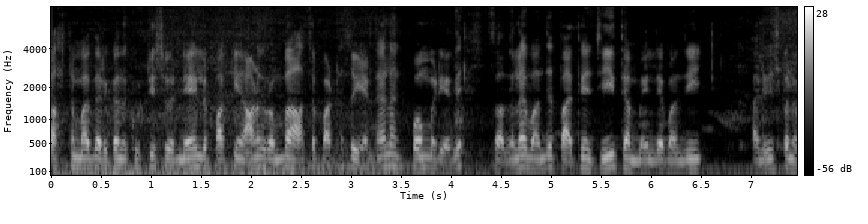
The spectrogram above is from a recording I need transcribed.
கஷ்டமாக தான் இருக்குது அந்த குட்டி சூர் நேரில் பார்க்க நானும் ரொம்ப ஆசைப்பட்டேன். ஸோ என்னால் அங்கே போக முடியாது. ஸோ அதெல்லாம் வந்து பார்த்தீங்கன்னா ஜி தமிழில் வந்து ரிலீஸ் யூஸ் பண்ண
